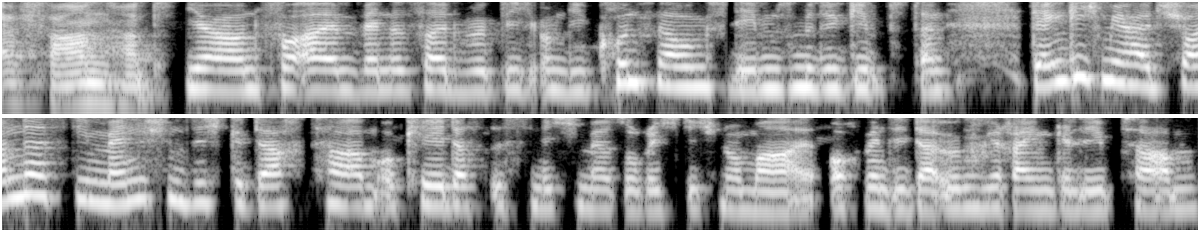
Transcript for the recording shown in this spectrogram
erfahren hat. Ja, und vor allem, wenn es halt wirklich um die Grundnahrungslebensmittel gibt, dann denke ich mir halt schon, dass die Menschen sich gedacht haben, okay, das ist nicht mehr so richtig normal, auch wenn sie da irgendwie reingelebt haben.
